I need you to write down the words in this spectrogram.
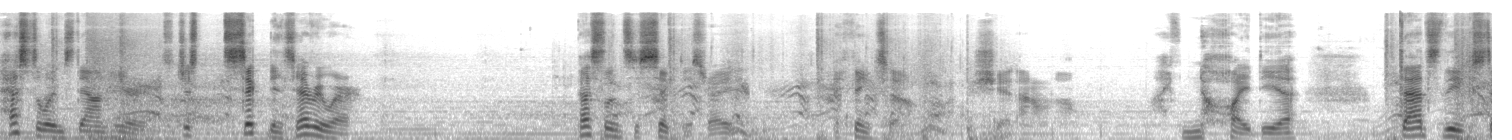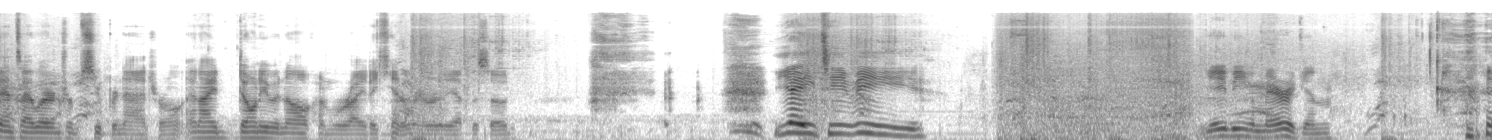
pestilence down here? It's just sickness everywhere. Pestilence is sickness, right? I think so. Shit, I don't know. I have no idea. That's the extent I learned from Supernatural, and I don't even know if I'm right. I can't remember the episode. Yay, TV! Yay, being American.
